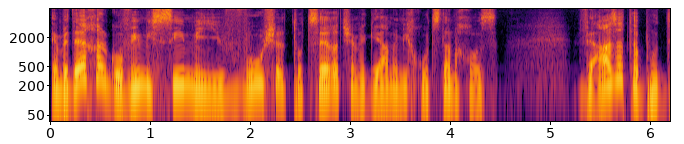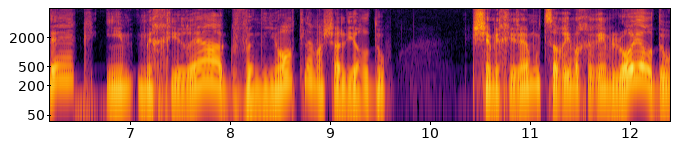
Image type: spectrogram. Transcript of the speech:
הם בדרך כלל גובים מיסים מיבוא של תוצרת שמגיעה ממחוץ למחוז. ואז אתה בודק אם מחירי העגבניות למשל ירדו. כשמחירי מוצרים אחרים לא ירדו,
